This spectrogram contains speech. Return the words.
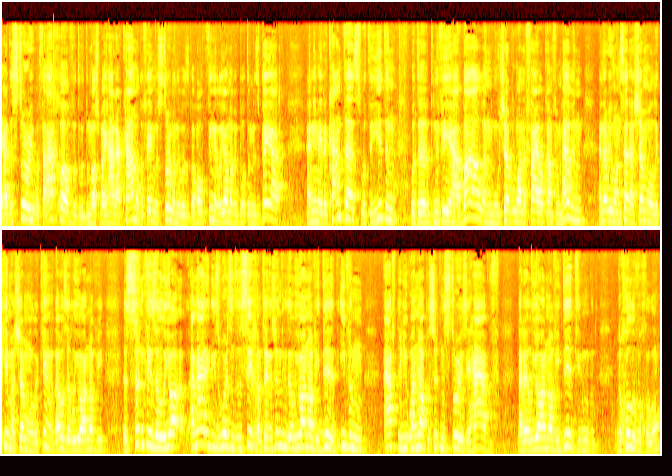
You had the story with Achav, with, with the Moshe Harakam, the famous story when there was the whole thing, Eliyahu Hanavi built him his Be'ach and he made a contest with the Yidden, with the Nevi Habal, and whichever one a fire will come from heaven, and everyone said Hashem Olakim, Hashem Olakim. That was Eliyahu Navi. There's certain things that Eliyahu, I'm adding these words into the Sikh, I'm saying there's certain things that Eliyahu Navi did, even after he went up, there's certain stories you have that Eliyahu Navi did, v'chulu v'chulu.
